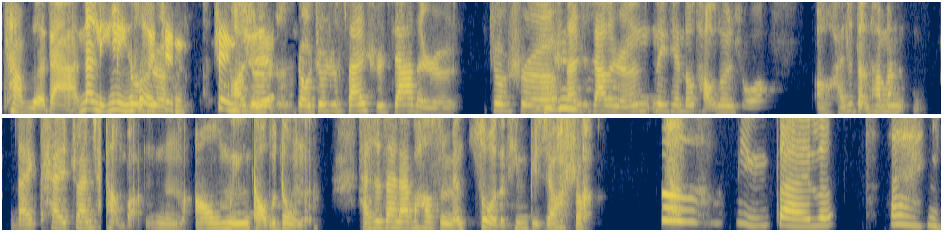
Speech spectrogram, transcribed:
差不多大，那零零后正正值就就是三十加的人，就是 三十加的人那天都讨论说，哦，还是等他们来开专场吧。嗯，啊，我们搞不动呢，还是在 live house 里面坐着听比较爽。啊，明白了。哎，你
